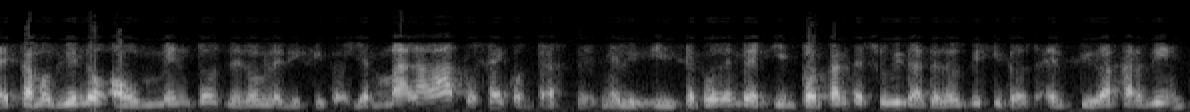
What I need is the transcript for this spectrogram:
estamos viendo aumentos de doble dígito. Y en Málaga, pues hay contrastes, y se pueden ver importantes subidas de dos dígitos en Ciudad Jardín,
